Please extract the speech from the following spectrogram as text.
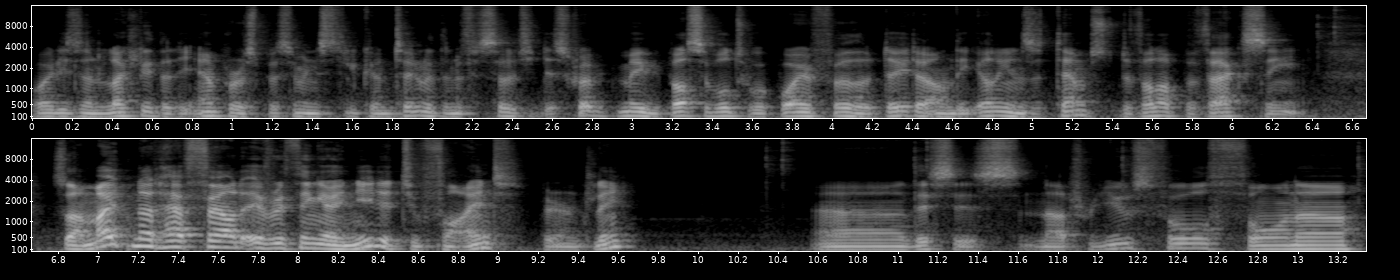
while it is unlikely that the Emperor specimen is still contained within the facility described, it may be possible to acquire further data on the aliens' attempts to develop a vaccine. So I might not have found everything I needed to find, apparently. Uh, this is not useful. Fauna,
